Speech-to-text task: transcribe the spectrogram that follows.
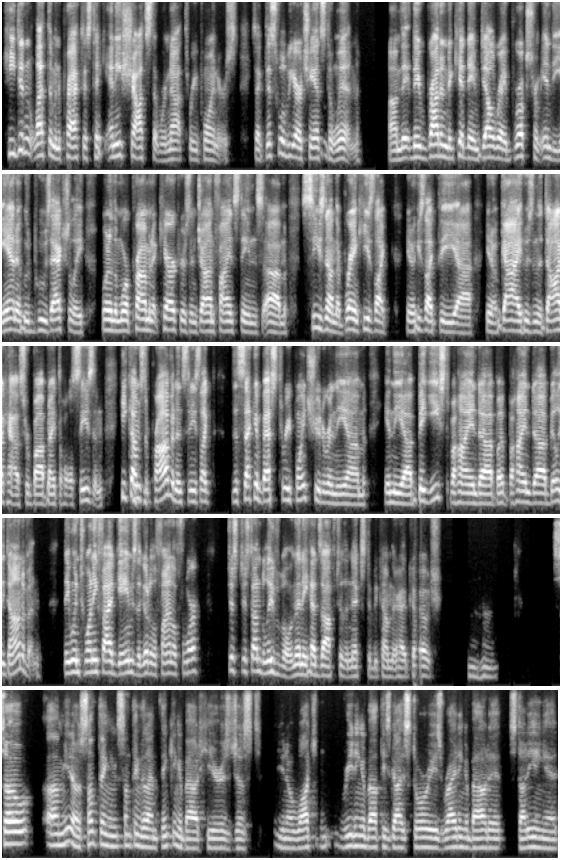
he didn't let them in practice take any shots that were not three pointers. It's like this will be our chance to win. Um, they, they brought in a kid named Delray Brooks from Indiana, who, who's actually one of the more prominent characters in John Feinstein's um, season on the brink. He's like, you know, he's like the uh, you know guy who's in the doghouse for Bob Knight the whole season. He comes to Providence and he's like the second best three point shooter in the um in the uh, Big East behind uh behind uh, Billy Donovan. They win 25 games. They go to the Final Four. Just just unbelievable. And then he heads off to the Knicks to become their head coach. Mm-hmm. So um, you know, something something that I'm thinking about here is just you know, watching, reading about these guys' stories, writing about it, studying it.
